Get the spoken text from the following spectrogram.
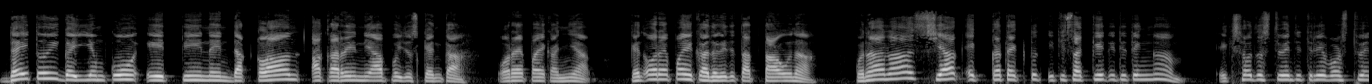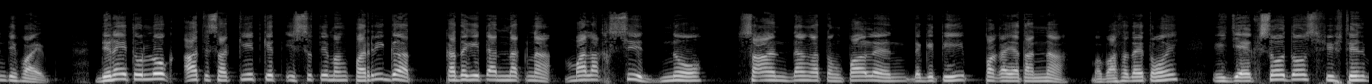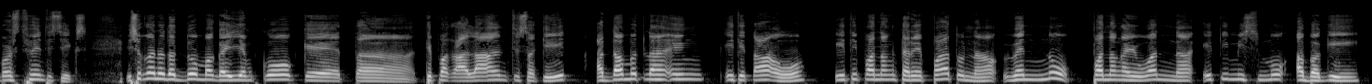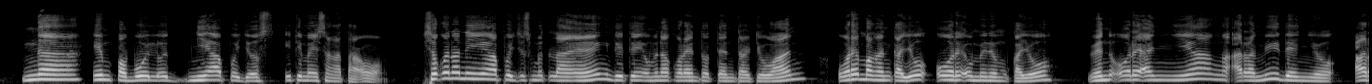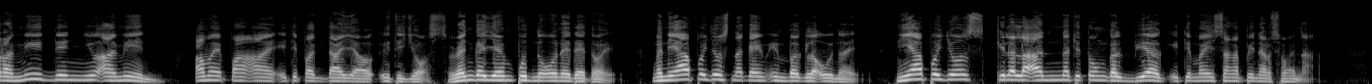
Daytoy gayem ko iti naindaklan akarin ni Apo Diyos ken ka, orepay kanyak. Ken orepay ka dagiti tattao na. Kunana siyak ikatektot iti sakit iti tinggam. Exodus 23 verse 25. Di na itulok at sakit kit iso timang parigat kadagiti anak na malaksid no saan da nga palen dagiti pagayatan na. Mabasa da ito eh. Iji Exodus 15 verse 26. Iso nga no daddo magayam ko ket uh, ti pakalaan ti sakit at damot laeng iti tao iti panang terepato na when no panangaywan na iti mismo abagi nga impabulod ni Apo Diyos iti may nga tao. So kuna niya po Diyos mutlaeng dito yung umuna Korento 10.31 Ore mangan kayo, ore uminom kayo, when ore anya nga aramiden nyo, aramiden nyo amin. Amay paay iti pagdayaw iti Diyos. When gayem pud no unay detoy. Nga ni Apo Diyos na kayong imbag launay. Ni Apo Diyos kilalaan na titong galbiag iti may nga pinarswana.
